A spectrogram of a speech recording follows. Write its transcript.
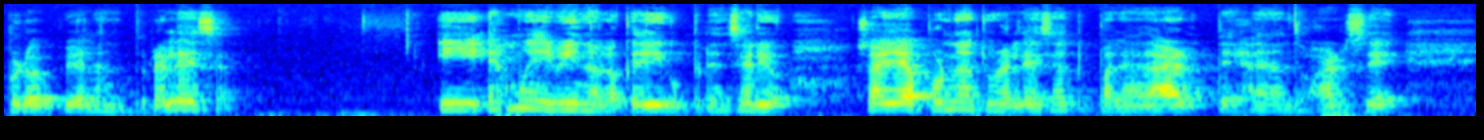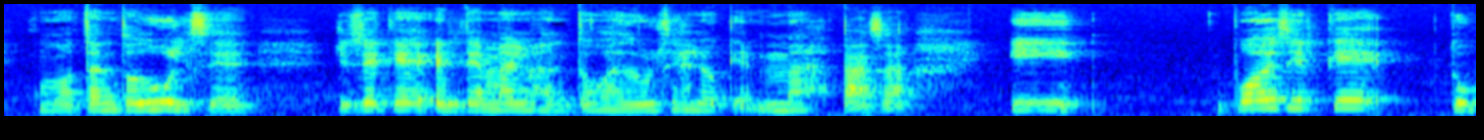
propio de la naturaleza. Y es muy divino lo que digo, pero en serio, o sea, ya por naturaleza tu paladar deja de antojarse como tanto dulce. Yo sé que el tema de los antojos dulces es lo que más pasa. Y puedo decir que tus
